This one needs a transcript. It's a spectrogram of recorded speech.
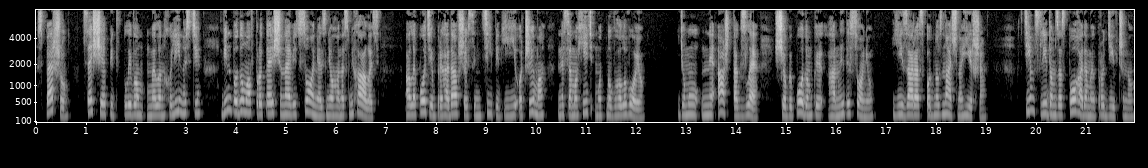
Спершу, все ще під впливом меланхолійності, він подумав про те, що навіть Соня з нього насміхалась, але потім, пригадавши синці під її очима, несамохідь мотнув головою. Йому не аж так зле, щоби подумки ганити Соню, їй зараз однозначно гірше. Втім, слідом за спогадами про дівчину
